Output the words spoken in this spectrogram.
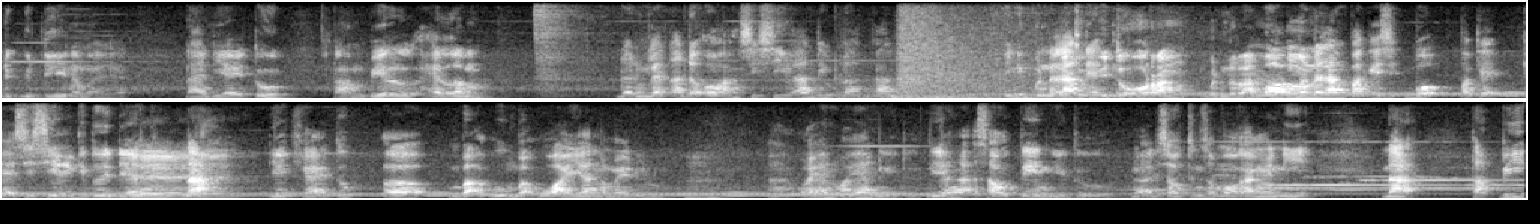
gede, gede namanya. Nah, dia itu ngambil helm dan ngeliat ada orang sisiran di belakang. Ini beneran itu, dia itu orang beneran Oh atau- beneran pakai si- bo- pakai kayak sisir gitu dia. Iya, iya, nah, iya. dia kira itu eh, mbakku, mbakku Wayan namanya dulu. Hmm. Nah, Wayan Wayan gitu. Dia nggak sautin gitu, nggak disautin sama orang ini. Nah, tapi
